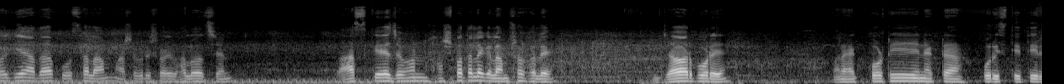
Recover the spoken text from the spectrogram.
সবাইকে আদাব ও সালাম। আশা করি সবাই ভালো আছেন। আজকে যখন হাসপাতালে গেলাম সকালে, যাওয়ার পরে মানে কঠিন একটা পরিস্থিতির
